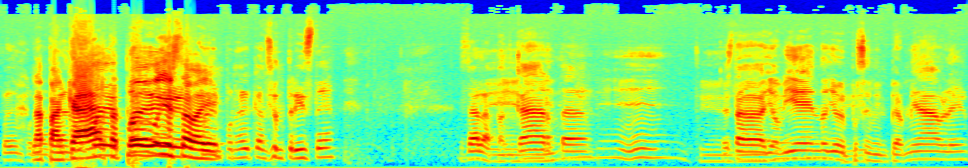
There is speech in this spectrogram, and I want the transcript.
Pueden poner La pancarta, todo ya estaba ahí. Pueden poner canción triste. Estaba la pancarta. Estaba lloviendo, yo me puse mi impermeable.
